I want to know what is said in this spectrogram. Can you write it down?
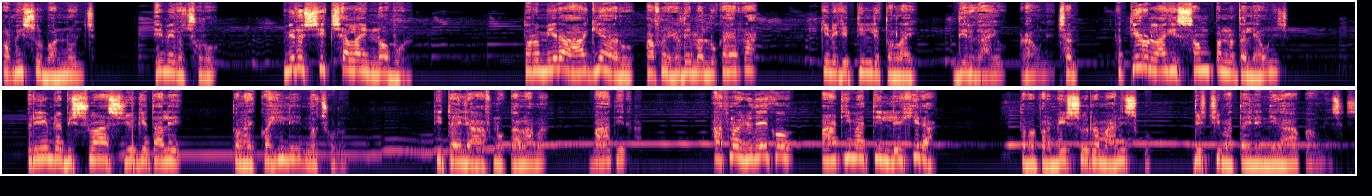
परमेश्वर भन्नुहुन्छ हे मेरो छोरो मेरो शिक्षालाई नभुल तर मेरा आज्ञाहरू आफ्नो हृदयमा लुकाएर राख किनकि तिनले तँलाई दीर्घायु बढाउने छन् र तेरो लागि सम्पन्नता ल्याउनेछ प्रेम र विश्वास योग्यताले तँलाई कहिले नछोडुन्। ती तैँले आफ्नो गलामा बाँधिराख आफ्नो हृदयको पाठीमा ती लेखिराख तब परमेश्वर र मानिसको दृष्टिमा तैँले निगाह पाउनेछस्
